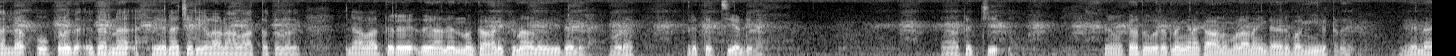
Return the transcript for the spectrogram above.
നല്ല പൂക്കൾ തരുന്ന പിന്നെ ചെടികളാണ് ആ ഭാഗത്തൊക്കെ ഉള്ളത്. പിന്നെ ആ ഭാഗത്തൊരു ഇത് ഞാൻ എന്നും കാണിക്കുന്നതാണ് ഈ ഇതുണ്ട്. ഇവിടെ ഒരു തെച്ചി കണ്ടില്ലേ? ആ തെച്ചി നമുക്ക് ദൂരത്ത് നിന്ന് ഇങ്ങനെ കാണുമ്പോഴാണ് അതിന്റെ ഒരു ഭംഗി കിട്ടുന്നത് പിന്നെ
